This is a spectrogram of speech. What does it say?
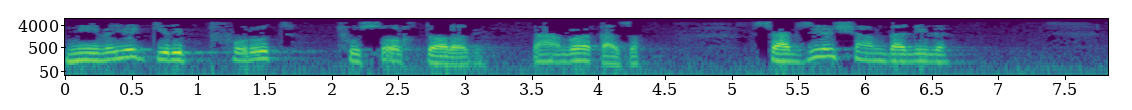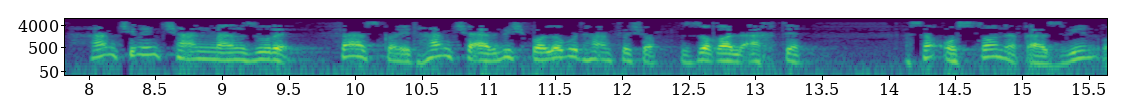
میوه گریپ فروت تو سرخ دارابی. به همراه غذا. سبزی شنبلیله. همچنین چند منظوره. فرض کنید هم چربیش بالا بود هم فشار. زغال اخته. اصلا استان قزوین و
